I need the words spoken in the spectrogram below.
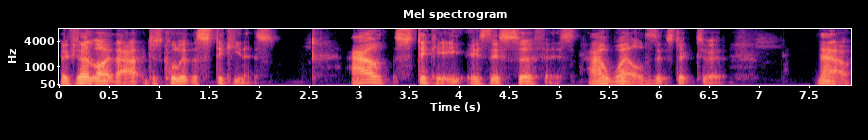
If you don't like that, just call it the stickiness. How sticky is this surface? How well does it stick to it? Now,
